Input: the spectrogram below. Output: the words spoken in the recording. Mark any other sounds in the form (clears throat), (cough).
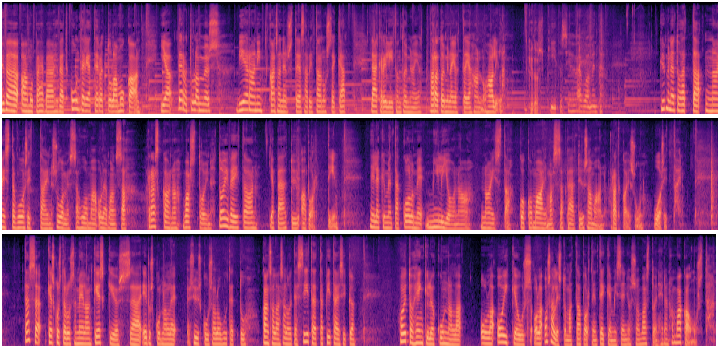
Hyvää aamupäivää, hyvät kuuntelijat, tervetuloa mukaan. Ja tervetuloa myös vieraani, kansanedustaja Sari Tanus sekä Lääkäriliiton varatoiminnanjohtaja Hannu Halila. Kiitos. Kiitos ja hyvää huomenta. 10 000 naista vuosittain Suomessa huomaa olevansa raskaana vastoin toiveitaan ja päätyy aborttiin. 43 miljoonaa naista koko maailmassa päätyy samaan ratkaisuun vuosittain. Tässä keskustelussa meillä on keskiössä eduskunnalle syyskuussa luvutettu kansalaisaloite siitä, että pitäisikö hoitohenkilökunnalla olla oikeus olla osallistumatta abortin tekemiseen, jos on vastoin heidän vakaumustaan.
